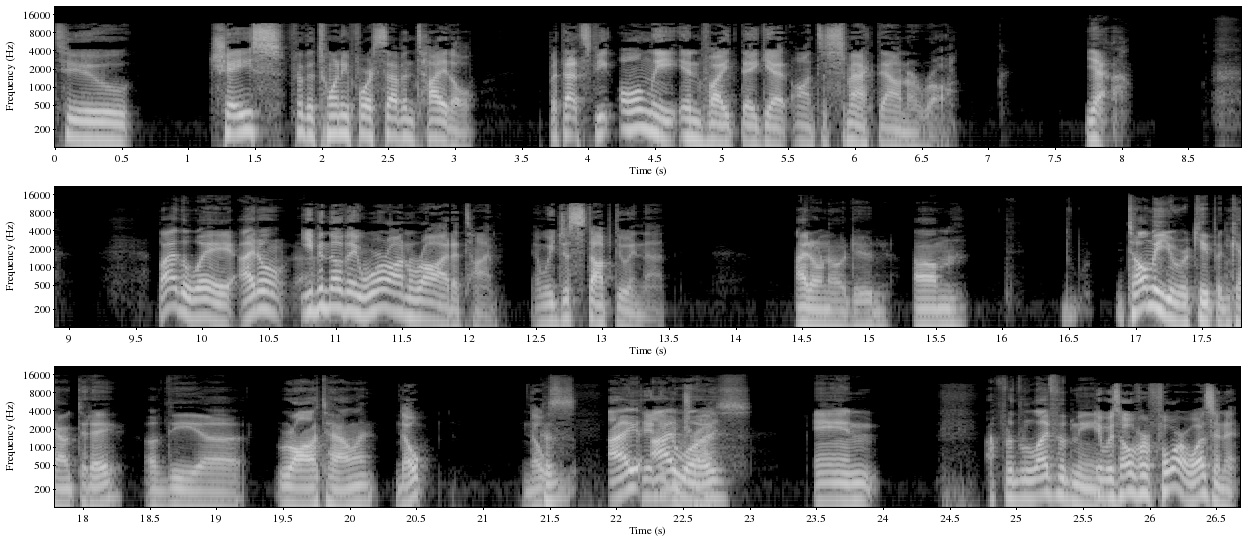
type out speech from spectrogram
to chase for the 24 7 title, but that's the only invite they get onto SmackDown or Raw. Yeah. By the way, I don't Even though they were on Raw at a time, and we just stopped doing that. I don't know, dude. Um tell me you were keeping count today of the uh raw talent Nope. Nope. cuz I Didn't I even try. was and for the life of me It was over four, wasn't it?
